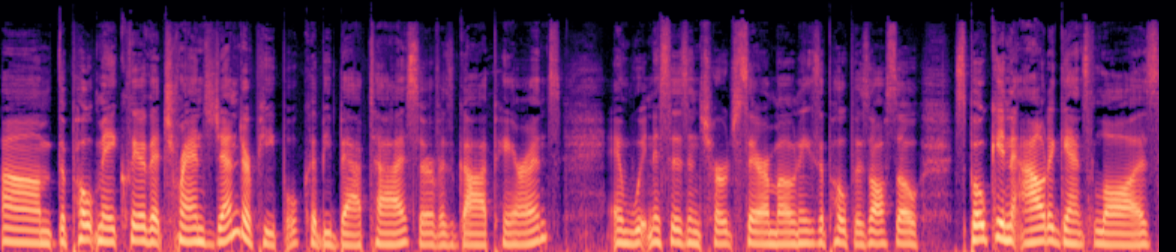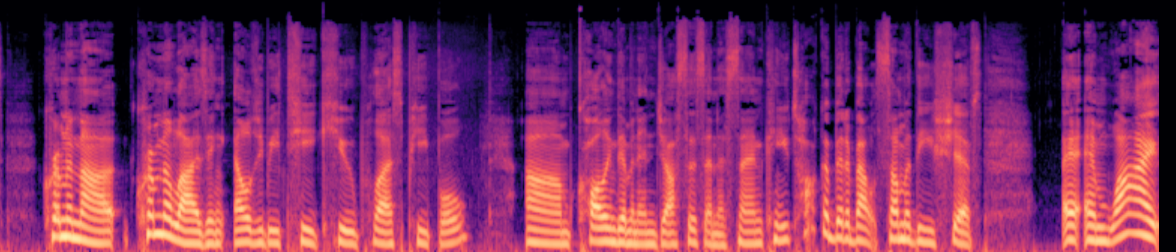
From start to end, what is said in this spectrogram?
um, the Pope made clear that transgender people could be baptized, serve as godparents, and witnesses in church ceremonies. The Pope has also spoken out against laws criminal, criminalizing LGBTQ plus people, um, calling them an injustice and a sin. Can you talk a bit about some of these shifts and why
